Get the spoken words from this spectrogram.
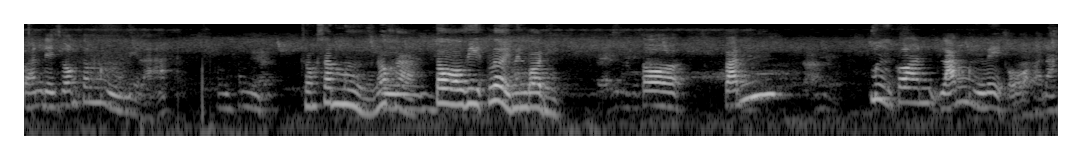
ฟันได้สองสามมือนี่ล่ะสองสามมือ สองสามมือเนาะค่ะ อืม ต่อวีกเลยแม่นบ่นี่ก็ฟัน มือก่อนหล้างมือเลขออกอะนะ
